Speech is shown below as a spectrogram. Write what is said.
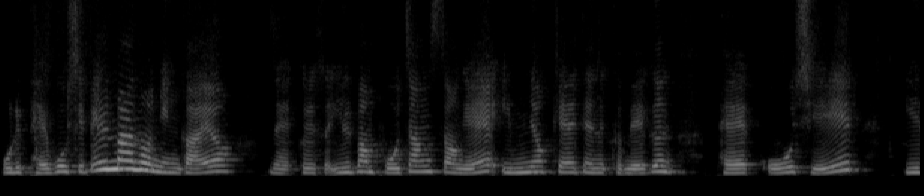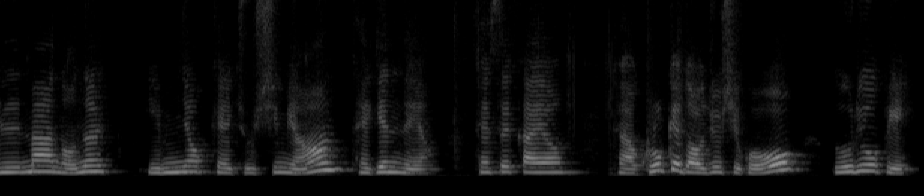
우리 151만 원인가요? 네, 그래서 일반 보장성에 입력해야 되는 금액은 151만 원을 입력해 주시면 되겠네요. 됐을까요? 자, 그렇게 넣어주시고 의료비.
